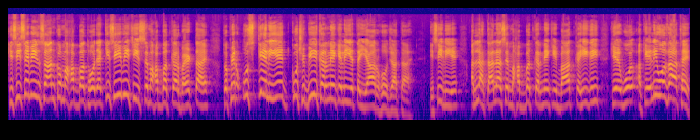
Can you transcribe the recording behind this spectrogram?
کسی سے بھی انسان کو محبت ہو جائے، کسی بھی چیز سے محبت کر بیٹھتا ہے تو پھر اس کے لیے کچھ بھی کرنے کے لیے تیار ہو جاتا ہے۔ اسی لیے اللہ تعالیٰ سے محبت کرنے کی بات کہی گئی کہ وہ اکیلی وہ ذات ہے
